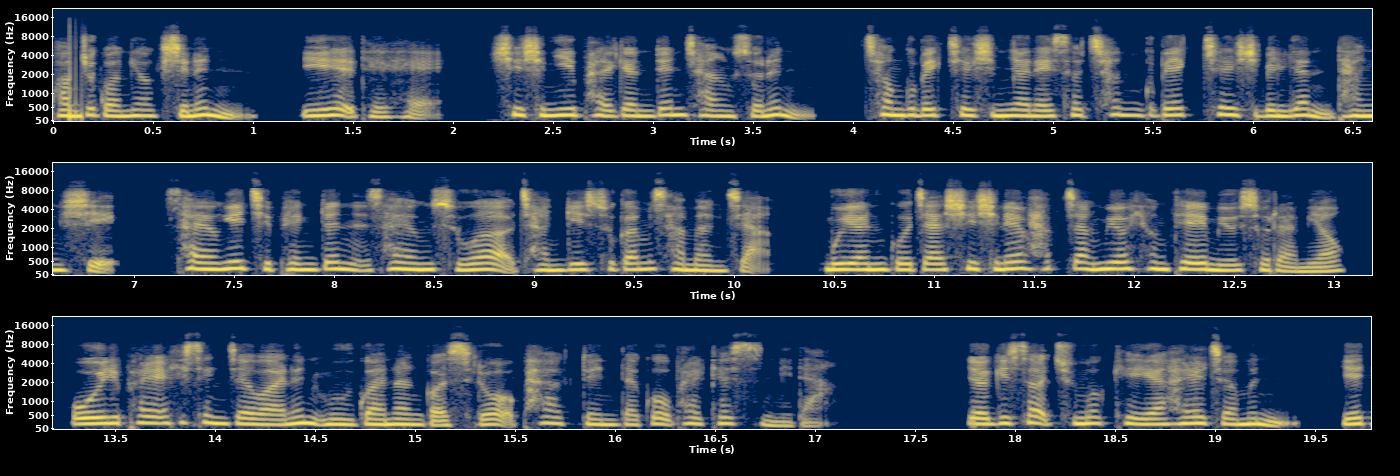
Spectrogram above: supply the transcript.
광주광역시는 이에 대해 시신이 발견된 장소는 1970년에서 1971년 당시 사형이 집행된 사형수와 장기수감 사망자, 무연고자 시신의 합장묘 형태의 묘소라며 5.18 희생자와는 무관한 것으로 파악된다고 밝혔습니다. 여기서 주목해야 할 점은 옛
